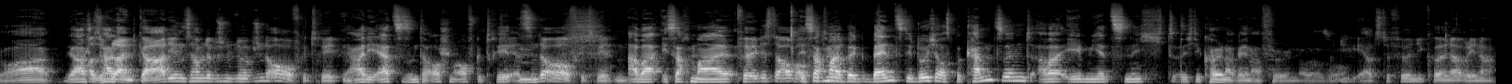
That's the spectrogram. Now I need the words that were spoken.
Ja, ja. Also Blind Guardians haben da bestimmt, bestimmt auch aufgetreten. Ja, die Ärzte sind da auch schon aufgetreten. Die Ärzte sind da auch aufgetreten. Aber ich sag mal, Feld ist da auch ich sag mal Bands, die durchaus bekannt sind, aber eben jetzt nicht sich die Köln Arena füllen oder so. Die Ärzte füllen die Köln Arena.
